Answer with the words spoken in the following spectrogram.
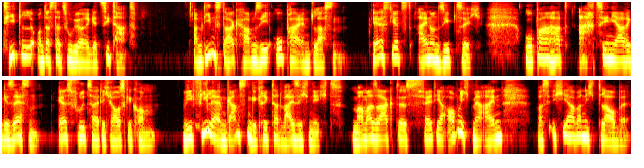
Titel und das dazugehörige Zitat. Am Dienstag haben sie Opa entlassen. Er ist jetzt 71. Opa hat 18 Jahre gesessen. Er ist frühzeitig rausgekommen. Wie viel er im Ganzen gekriegt hat, weiß ich nicht. Mama sagt, es fällt ihr auch nicht mehr ein, was ich ihr aber nicht glaube.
